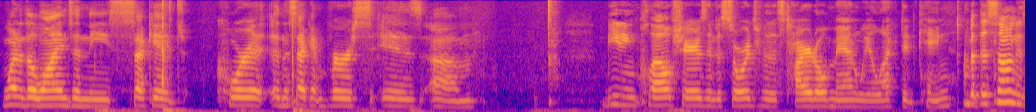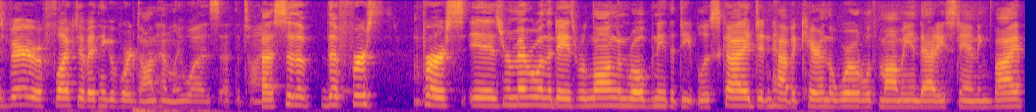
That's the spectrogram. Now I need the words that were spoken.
one of the lines in the second chorus in the second verse is um, beating plowshares into swords for this tired old man we elected king. But the song is very reflective, I think, of where Don Henley was at the time. Uh, so the the first verse is remember when the days were long and rolled beneath a deep blue sky? Didn't have a care in the world with mommy and daddy standing by.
